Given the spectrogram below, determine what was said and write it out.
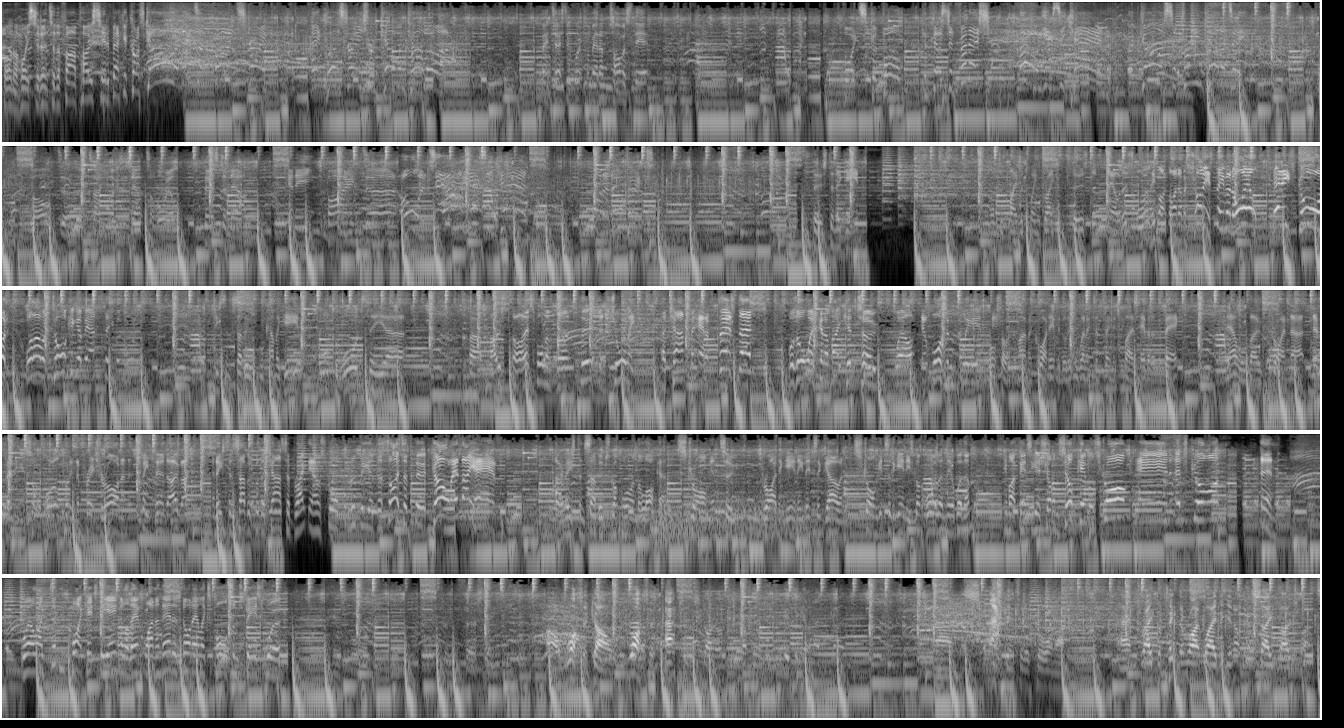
Corner hoisted into the far post, headed back across goal, and that's a fine strike at close range from Calvin Kalua. Fantastic work from Adam Thomas there. Voigts, good ball, contested finish. Oh, yes, he can. A goal of supreme again. On to play between Drake and Thurston. Now it is Hoyle. He might line up a shot here, Stephen Hoyle, and he scored. Well, I was talking about Stephen Hoyle. Decent suburbs will come again, all towards the uh, far post. Oh, that's fallen for Thurston. Surely a chance for Adam Thurston always going to make it two. Well, it wasn't cleared. Also at the moment, quite happy to let the Wellington Phoenix players have it at the back. Now will they try and uh, nip it? Saw Hoyle putting the pressure on and it's been turned over. And Eastern Suburbs with a chance to break down score could be a decisive third goal, and they have. Oh, Eastern Suburbs got more in the locker. Strong into Bright again. He lets it go, and Strong gets it again. He's got Hoyle in there with him. He might fancy a shot himself. Campbell Strong, and it's gone in. Well, I didn't quite catch the angle of that one, and that is not Alex Paulson's best work. Oh, what a goal. What an absolute style. And smack into the corner. And Draper picked the right way, but you're not going to save those ones.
